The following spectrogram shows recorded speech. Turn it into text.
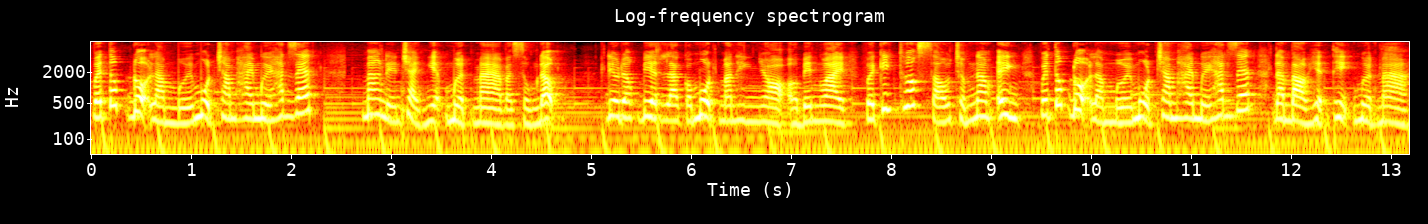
với tốc độ làm mới 120Hz, mang đến trải nghiệm mượt mà và sống động. Điều đặc biệt là có một màn hình nhỏ ở bên ngoài với kích thước 6.5 inch với tốc độ làm mới 120Hz đảm bảo hiển thị mượt mà.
